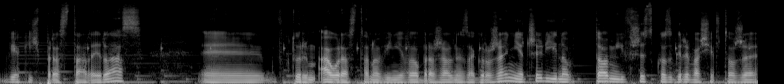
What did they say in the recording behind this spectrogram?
w jakiś prastary las, e, w którym aura stanowi niewyobrażalne zagrożenie, czyli no, to mi wszystko zgrywa się w to, że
